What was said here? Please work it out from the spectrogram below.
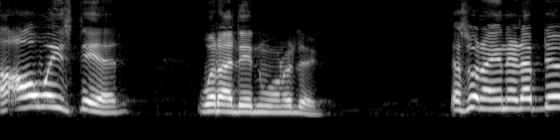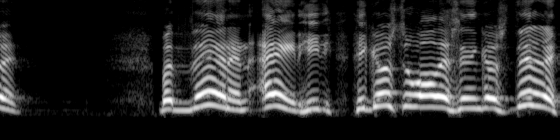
I always did what I didn't want to do. That's what I ended up doing. But then in 8, he, he goes through all this and he goes, then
